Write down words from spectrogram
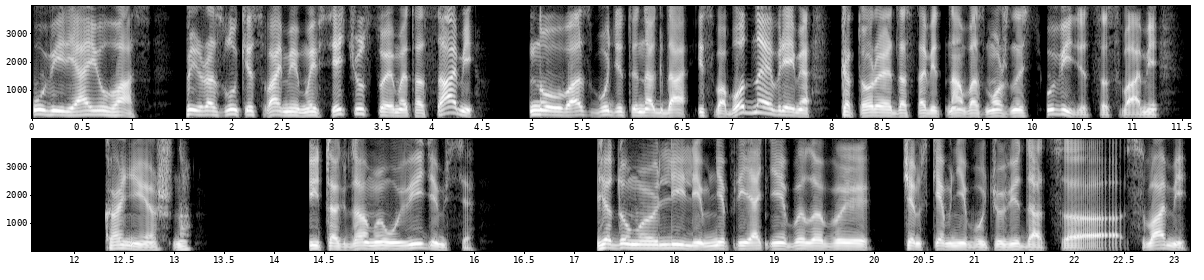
Уверяю вас, при разлуке с вами мы все чувствуем это сами, но у вас будет иногда и свободное время, которое доставит нам возможность увидеться с вами. Конечно. И тогда мы увидимся. Я думаю, Лили, мне приятнее было бы, чем с кем-нибудь увидаться с вами.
